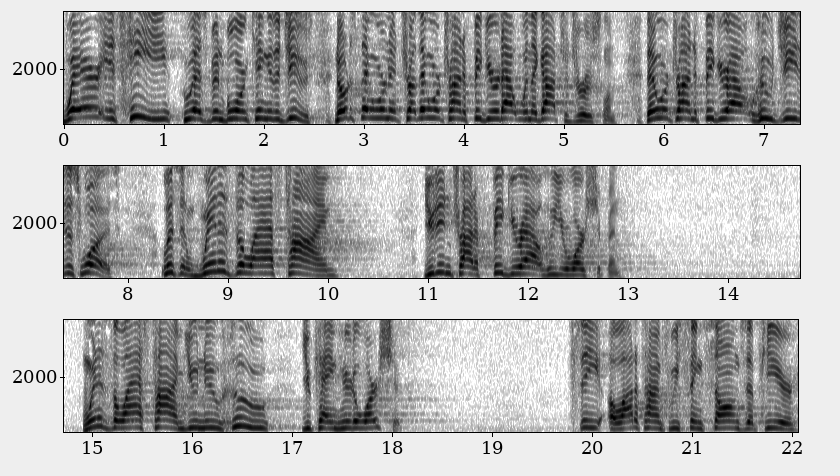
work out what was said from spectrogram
Where is he who has been born king of the Jews? Notice they weren't, they weren't trying to figure it out when they got to Jerusalem. They weren't trying to figure out who Jesus was. Listen, when is the last time you didn't try to figure out who you're worshiping? When is the last time you knew who you came here to worship? See, a lot of times we sing songs up here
